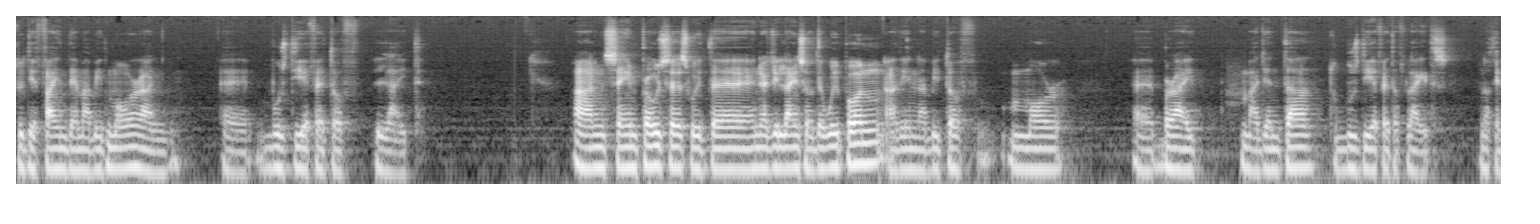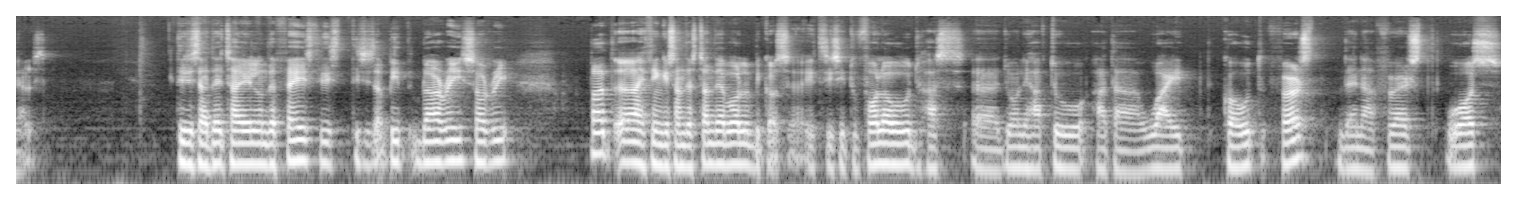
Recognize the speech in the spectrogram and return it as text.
to define them a bit more and uh, boost the effect of light. And same process with the energy lines of the weapon adding a bit of more uh, bright magenta to boost the effect of lights, nothing else. This is a detail on the face, this, this is a bit blurry, sorry, but uh, I think it's understandable because it's easy to follow, you, has, uh, you only have to add a white coat first, then a first wash,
